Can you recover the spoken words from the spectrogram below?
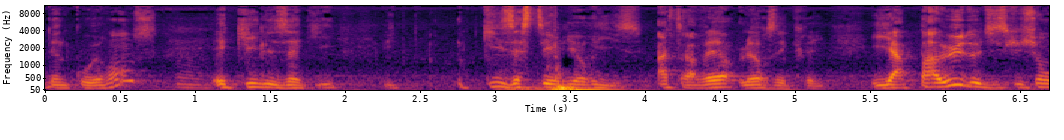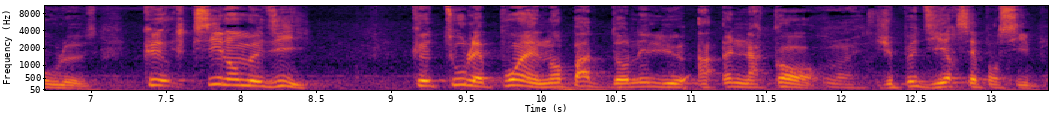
d'incohérence et qu'ils qui- qu'ils extériorisent à travers leurs écrits. Il n'y a pas eu de discussion houleuse. Que si l'on me dit que tous les points n'ont pas donné lieu à un accord, Ouais. je peux dire c'est possible.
